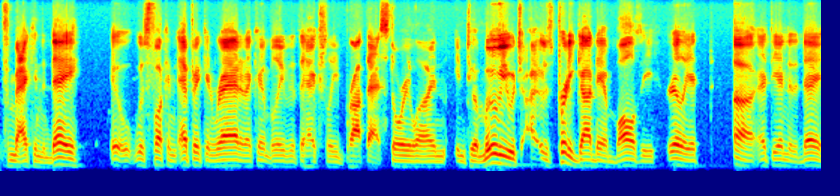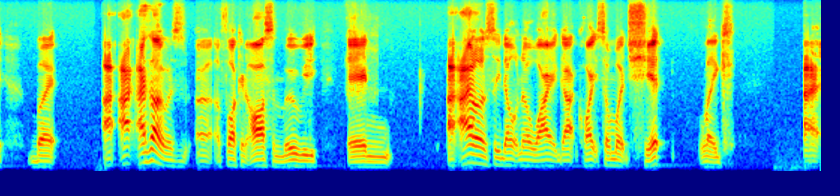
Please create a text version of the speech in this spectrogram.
from back in the day. It was fucking epic and rad, and I couldn't believe that they actually brought that storyline into a movie, which I, was pretty goddamn ballsy, really. At, uh, at the end of the day, but I, I, I thought it was a, a fucking awesome movie, and I honestly don't know why it got quite so much shit. Like, I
